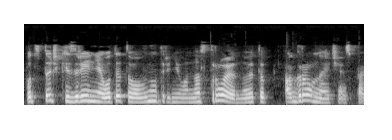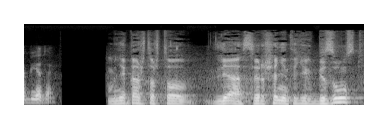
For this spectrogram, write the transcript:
вот с точки зрения вот этого внутреннего настроя, ну, это огромная часть победы. Мне кажется, что для совершения таких безумств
